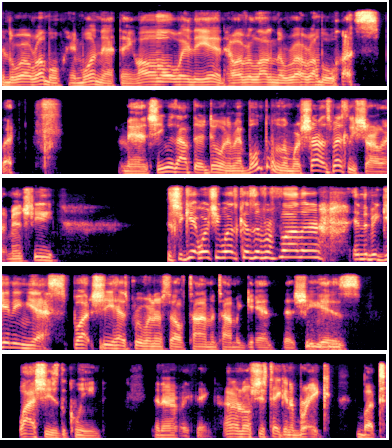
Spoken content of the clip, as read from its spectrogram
in the Royal Rumble and won that thing all the way to the end, however long the Royal Rumble was. But man, she was out there doing it, man. Both of them were Charlotte, especially Charlotte, man. She did she get where she was because of her father? In the beginning, yes, but she has proven herself time and time again that she mm-hmm. is why she's the queen and everything. I don't know if she's taking a break, but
